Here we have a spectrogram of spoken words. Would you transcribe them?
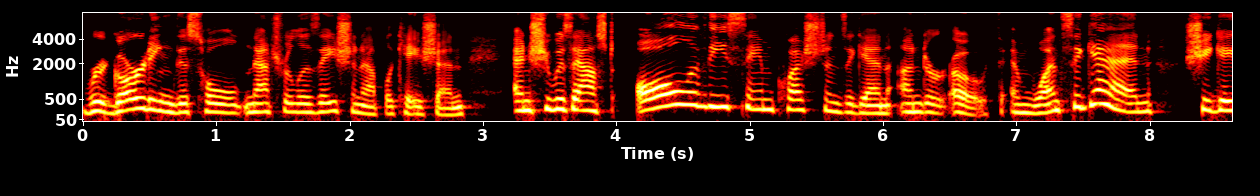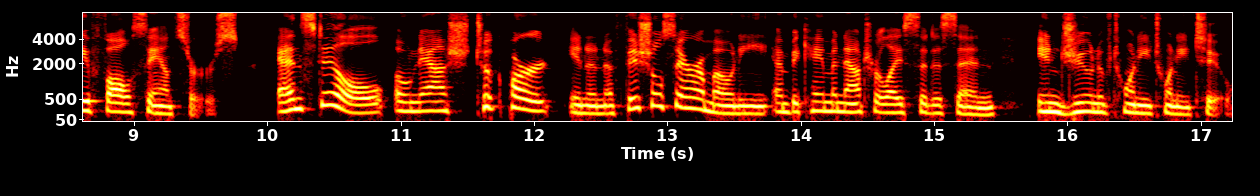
regarding this whole naturalization application. And she was asked all of these same questions again under oath. And once again, she gave false answers. And still, Onasch took part in an official ceremony and became a naturalized citizen in June of 2022.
